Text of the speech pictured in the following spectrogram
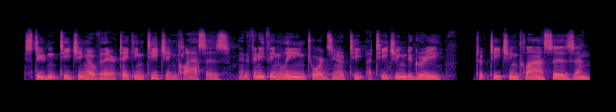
student teaching over there, taking teaching classes, and if anything, leaning towards, you know, te- a teaching degree took teaching classes, and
